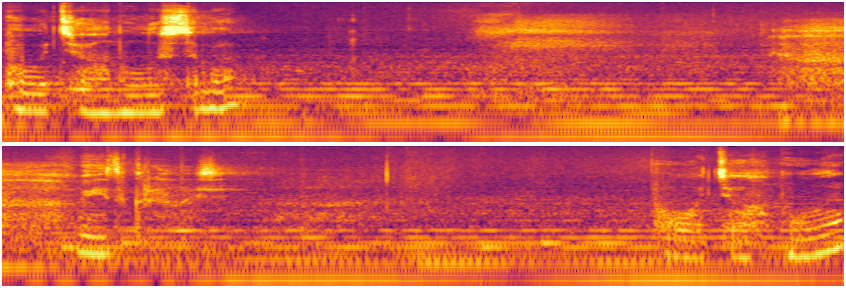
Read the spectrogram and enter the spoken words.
Потягнули себе. Відкрились. Потягнули.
